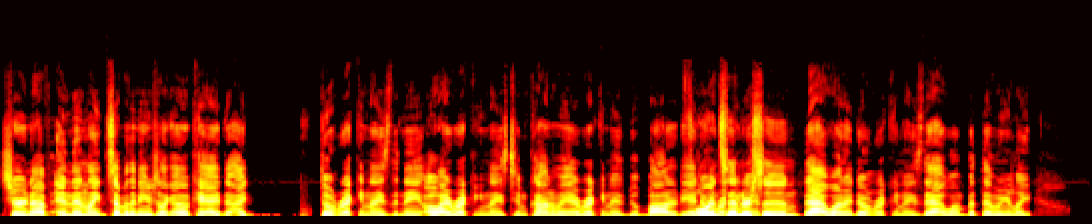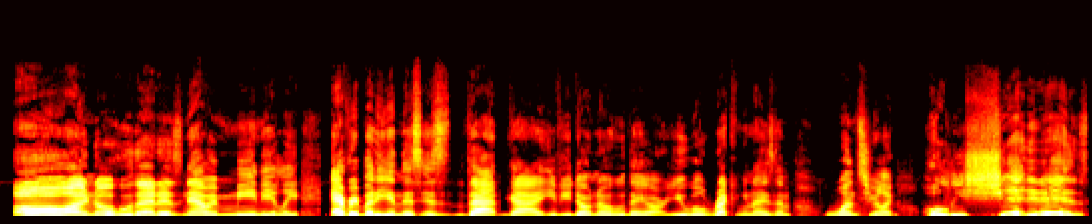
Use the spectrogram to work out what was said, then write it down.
sure enough, and then like some of the names are like, oh, okay, I, I don't recognize the name. Oh, I recognize Tim Conway. I recognize Bill Barty. I don't Henderson. that one. I don't recognize that one. But then when you're like, oh, I know who that is now immediately. Everybody in this is that guy if you don't know who they are. You will recognize them once you're like, holy shit, it is.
